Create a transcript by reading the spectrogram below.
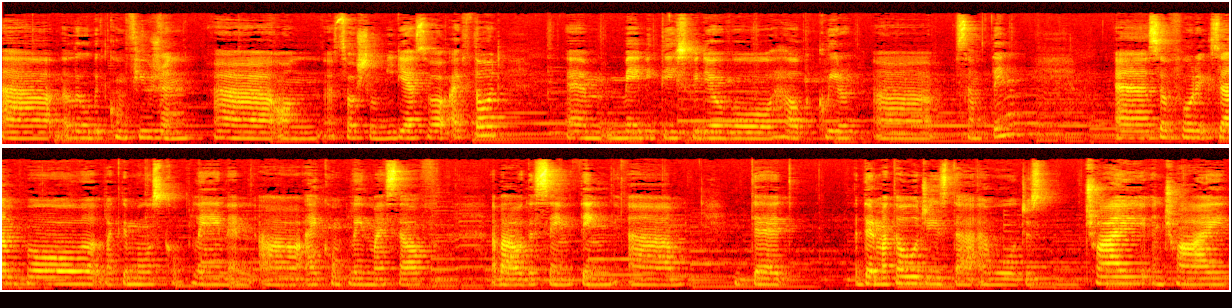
uh, a little bit confusion uh, on social media so I thought um, maybe this video will help clear uh, something. Uh, so for example like the most complain and uh, I complain myself about the same thing um, that dermatologists that I will just try and try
